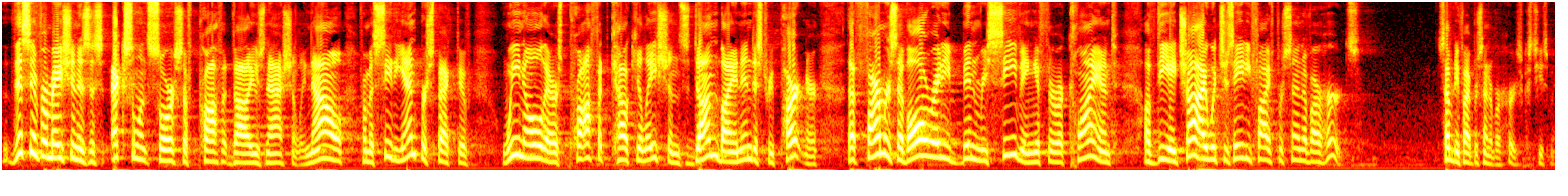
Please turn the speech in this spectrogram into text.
This information is an excellent source of profit values nationally. Now, from a CDN perspective, we know there's profit calculations done by an industry partner that farmers have already been receiving if they're a client of DHI, which is 85% of our herds. 75% of our herds, excuse me.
